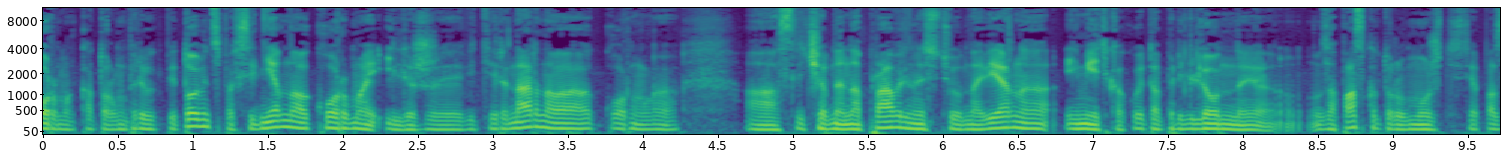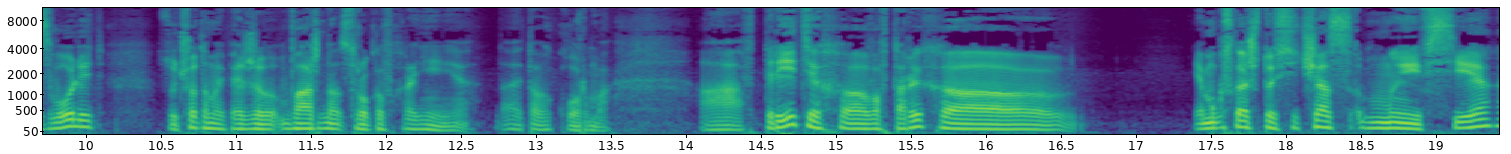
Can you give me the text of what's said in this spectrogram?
корма, к которому привык питомец, повседневного корма или же ветеринарного корма а, с лечебной направленностью, наверное, иметь какой-то определенный запас, который вы можете себе позволить, с учетом, опять же, важно сроков хранения да, этого корма. А в-третьих, а, во-вторых, а, я могу сказать, что сейчас мы все,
